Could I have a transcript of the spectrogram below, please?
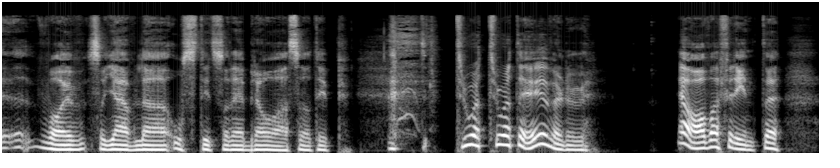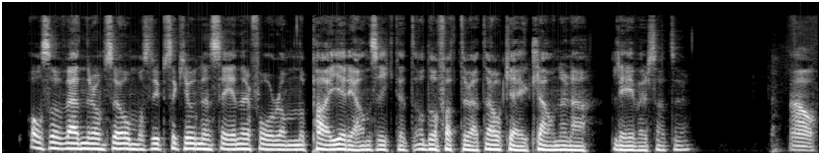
eh, var ju så jävla ostigt så det är bra alltså typ. Tror tror att det är över nu? Ja, varför inte? Och så vänder de sig om och så typ sekunden senare får de några pajer i ansiktet och då fattar du att okej, clownerna lever så att... eh, Ja.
